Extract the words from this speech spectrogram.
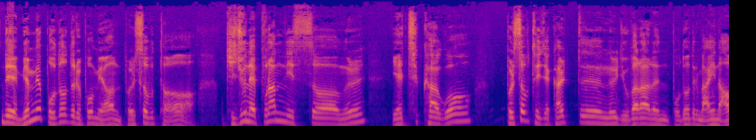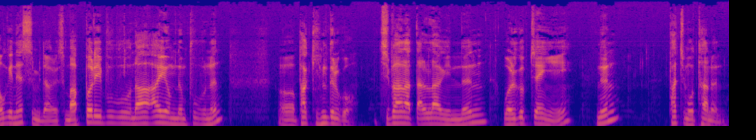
근데 몇몇 보도들을 보면 벌써부터 기준의 불합리성을 예측하고 벌써부터 이제 갈등을 유발하는 보도들이 많이 나오긴 했습니다. 그래서 맞벌이 부부나 아이 없는 부부는 어, 받기 힘들고 집 하나 딸랑 있는 월급쟁이는 받지 못하는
